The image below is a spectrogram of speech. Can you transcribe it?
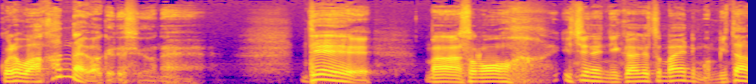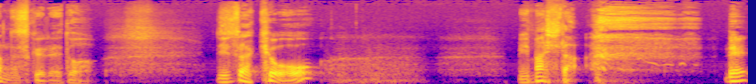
これは分かんないわけですよね。でまあその1年2か月前にも見たんですけれど実は今日見ました。ね。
